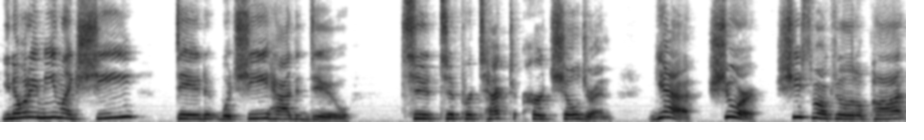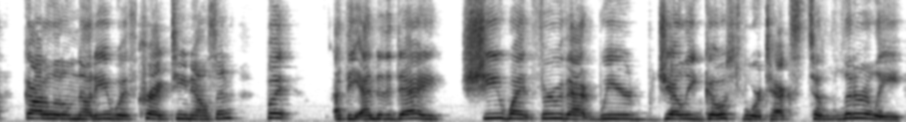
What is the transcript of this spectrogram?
you know what I mean? Like she did what she had to do to to protect her children. Yeah, sure. She smoked a little pot, got a little nutty with Craig T. Nelson, but at the end of the day, she went through that weird jelly ghost vortex to literally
